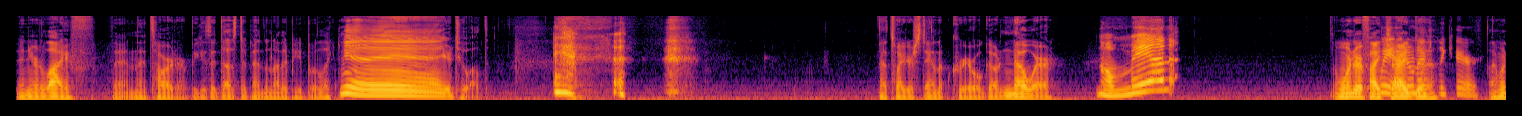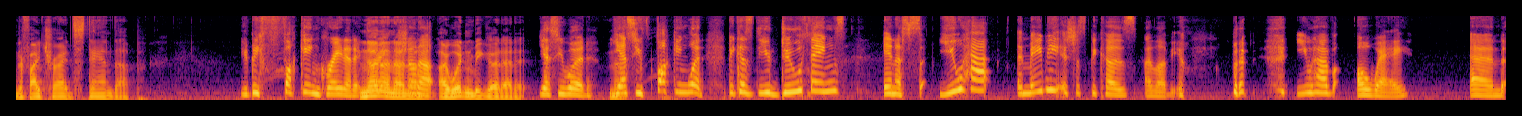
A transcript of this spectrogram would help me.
in your life, then it's harder because it does depend on other people. Like, yeah, you're too old. That's why your stand-up career will go nowhere. Oh man. I wonder if I Wait, I tried don't to. actually care. I wonder if I tried stand up. You'd be fucking great at it. No, Greg. no, no, Shut no. up. I wouldn't be good at it. Yes, you would. No. Yes, you fucking would. Because you do things in a. You have, and maybe it's just because I love you, but you have a way, and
